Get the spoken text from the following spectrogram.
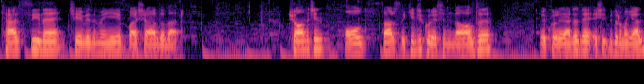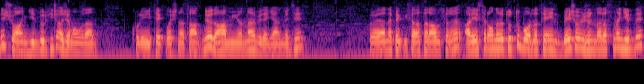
tersine çevirmeyi başardılar. Şu an için All Stars ikinci kulesini de aldı. Ve kulelerde de eşit bir duruma geldi. Şu an Gildur hiç acımamadan kuleyi tek başına tanklıyor. Daha milyonlar bile gelmedi. Kulelerinde pek bir hasar aldı söylemez. Aleysler onları tuttu. Bu arada Tain 5 oyuncunun arasına girdi.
